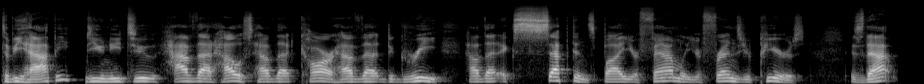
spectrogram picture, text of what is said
to be happy? Do you need to have that house, have that car, have that degree, have that acceptance by your family, your friends, your peers? Is that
